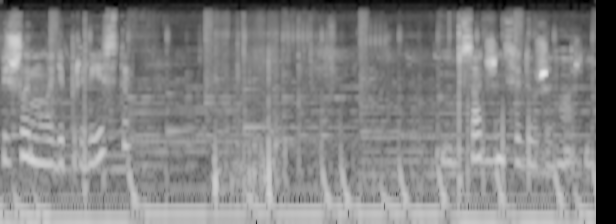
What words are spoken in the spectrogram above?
пішли молоді прирісти. Ну, Саджанці дуже гарні.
